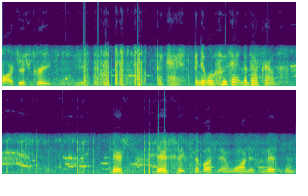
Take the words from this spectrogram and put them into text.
Archer Street. You, Okay. And then, well, who's that in the background? there's there's six of us and one is missing.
